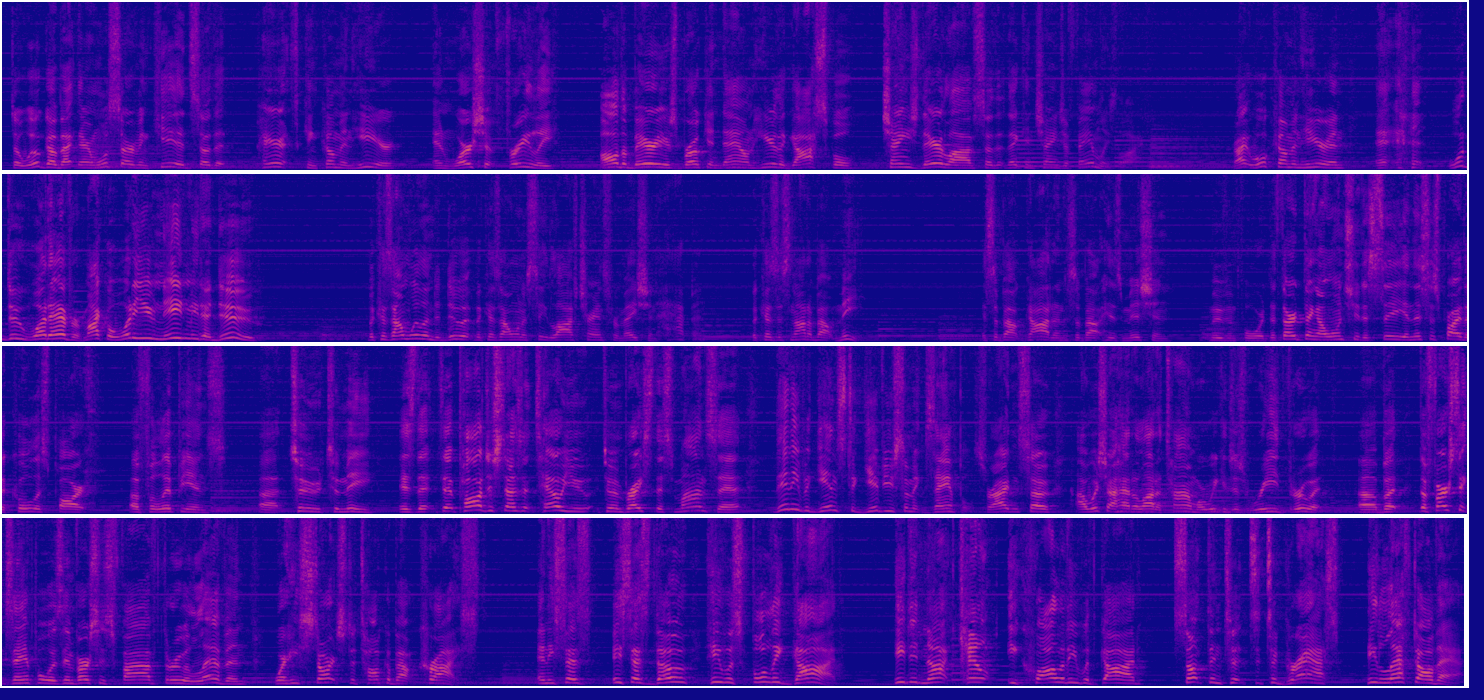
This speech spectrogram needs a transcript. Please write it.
So we'll go back there and we'll serve in kids so that parents can come in here and worship freely, all the barriers broken down, hear the gospel, change their lives so that they can change a family's life. Right? We'll come in here and, and, and we'll do whatever. Michael, what do you need me to do? Because I'm willing to do it because I want to see life transformation happen. Because it's not about me. It's about God and it's about His mission moving forward. The third thing I want you to see, and this is probably the coolest part of Philippians uh, 2 to me, is that, that Paul just doesn't tell you to embrace this mindset. Then he begins to give you some examples, right? And so I wish I had a lot of time where we could just read through it. Uh, but the first example is in verses 5 through 11, where he starts to talk about Christ. And he says, he says, though he was fully God, he did not count equality with God something to, to, to, grasp. He left all that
